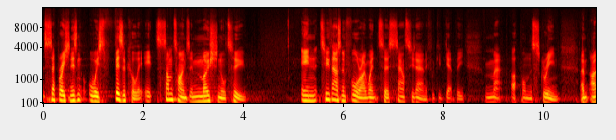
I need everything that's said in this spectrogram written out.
Separation isn't always physical, it's sometimes emotional too. In 2004, I went to South Sudan, if we could get the map up on the screen. Um, I,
